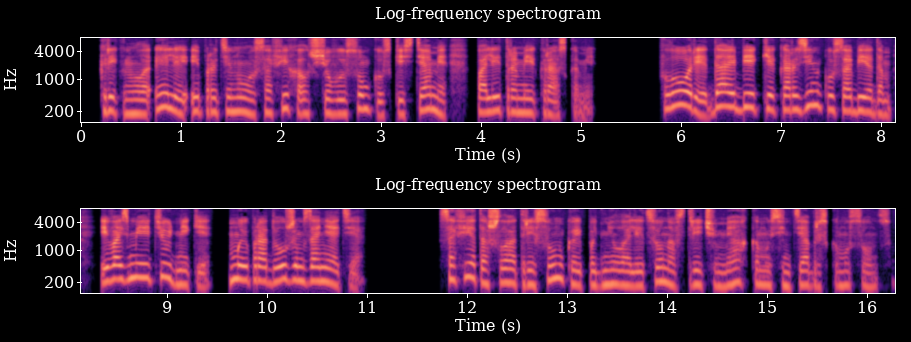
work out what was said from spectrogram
— крикнула Элли и протянула Софи холщовую сумку с кистями, палитрами и красками. «Флори, дай Бекке корзинку с обедом и возьми этюдники, мы продолжим занятия». София отошла от рисунка и подняла лицо навстречу мягкому сентябрьскому солнцу.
